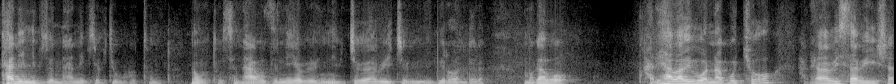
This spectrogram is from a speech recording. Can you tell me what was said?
Kandi ni byo nta ni byo by'ubuhutu n'ubututsi ntawe uzi niyo ni byo biba bije bi- birondera. Mugabo hariho ababibona gutyo hariho ababisabisha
